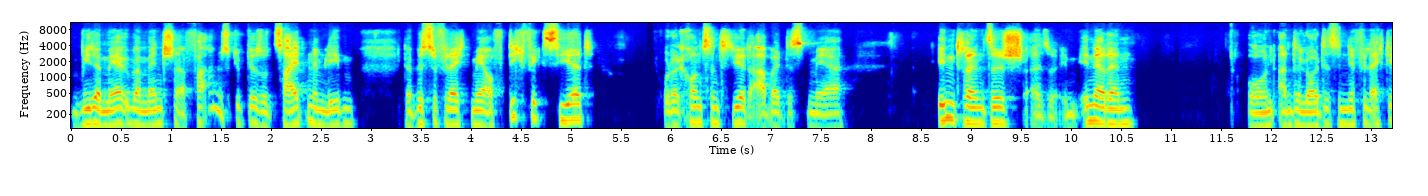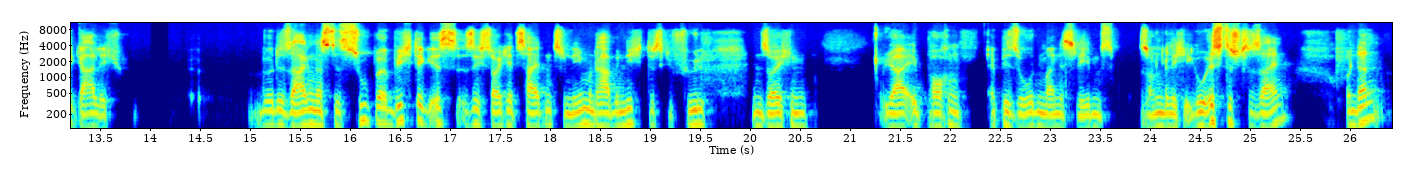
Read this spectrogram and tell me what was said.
wieder mehr über Menschen erfahren. Es gibt ja so Zeiten im Leben, da bist du vielleicht mehr auf dich fixiert oder konzentriert, arbeitest mehr intrinsisch, also im Inneren. Und andere Leute sind dir vielleicht egal. Ich würde sagen, dass das super wichtig ist, sich solche Zeiten zu nehmen und habe nicht das Gefühl, in solchen ja, Epochen, Episoden meines Lebens sonderlich egoistisch zu sein. Und dann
